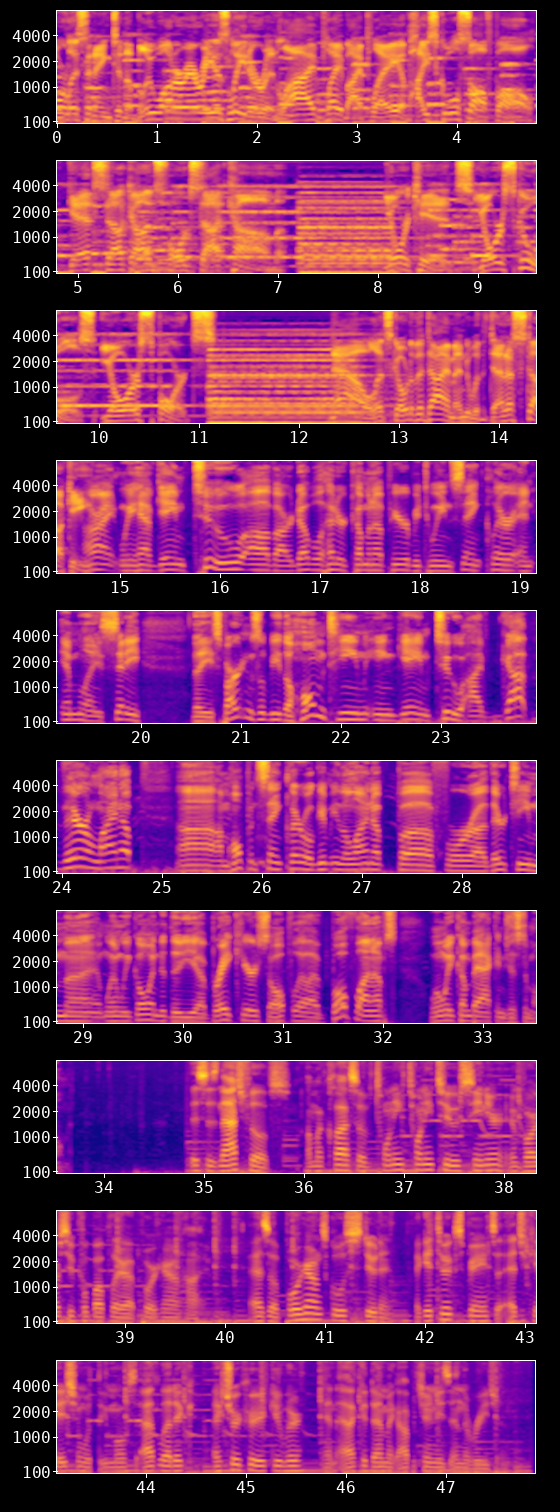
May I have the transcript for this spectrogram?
You're listening to the Blue Water Area's leader in live play by play of high school softball. GetStuckOnSports.com. Your kids, your schools, your sports. Now, let's go to the diamond with Dennis Stuckey. All right, we have game two of our doubleheader coming up here between St. Clair and Imlay City. The Spartans will be the home team in game two. I've got their lineup. Uh, I'm hoping St. Clair will give me the lineup uh, for uh, their team when we go into the break here. So hopefully I'll have both lineups when we come back in just a moment. This is Nash Phillips. I'm a class of 2022 senior and varsity football player at Port Huron High. As a Port Huron School student, I get to experience an education with the most athletic, extracurricular, and academic opportunities in the region.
